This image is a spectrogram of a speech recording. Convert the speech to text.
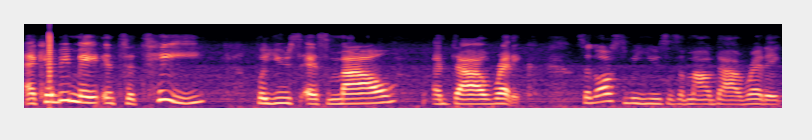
And can be made into tea for use as mild a diuretic. So it can also be used as a mild diuretic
